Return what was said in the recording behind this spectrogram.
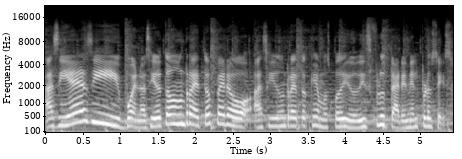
así es y bueno, ha sido todo un reto, pero ha sido un reto que hemos podido disfrutar en el proceso.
